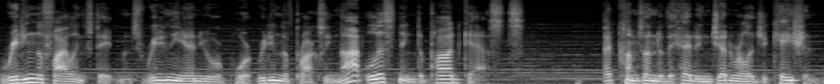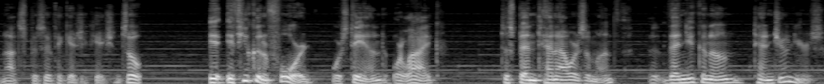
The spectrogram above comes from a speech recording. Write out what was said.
Reading the filing statements, reading the annual report, reading the proxy, not listening to podcasts. That comes under the heading general education, not specific education. So if you can afford or stand or like to spend 10 hours a month, then you can own 10 juniors.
